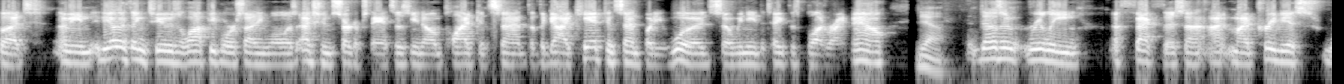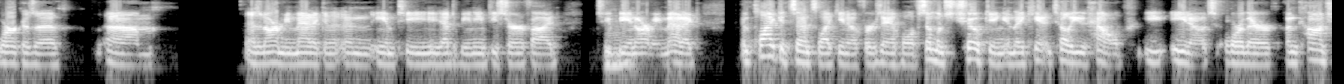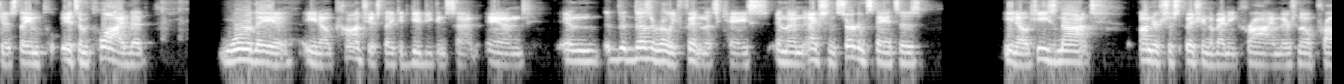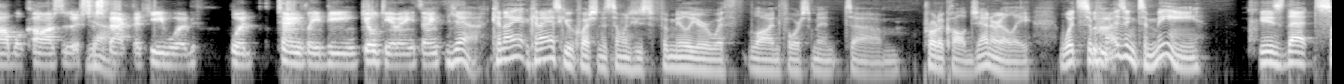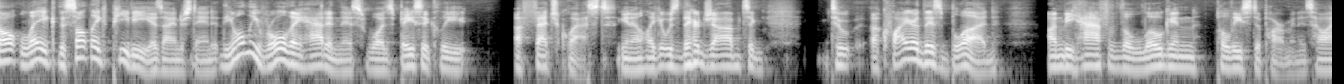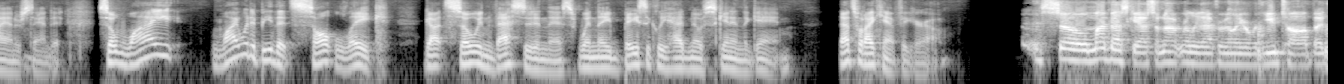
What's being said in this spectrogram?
But I mean, the other thing too is a lot of people were citing, well, exigent circumstances, you know, implied consent that the guy can't consent, but he would, so we need to take this blood right now Yeah. it doesn't really affect this. I, I, my previous work as a um, as an army medic and an EMT, you had to be an EMT certified to be an army medic. Implied consent's like you know, for example, if someone's choking and they can't tell you help, you, you know, it's, or they're unconscious, they impl- it's implied that were they you know conscious, they could give you consent, and and that doesn't really fit in this case. And then exigent circumstances, you know, he's not under suspicion of any crime. There's no probable cause to suspect that he would would technically be guilty of anything. Yeah. Can I can I ask you a question as someone who's familiar with law enforcement um, protocol generally? What's surprising to me is that Salt Lake, the Salt Lake PD, as I understand it, the only role they had in this was basically a fetch quest. You know, like it was their job to to acquire this blood on behalf of the Logan Police Department, is how I understand it. So why why would it be that Salt Lake got so invested in this when they basically had no skin in the game? That's what I can't figure out. So my best guess, I'm not really that familiar with Utah, but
